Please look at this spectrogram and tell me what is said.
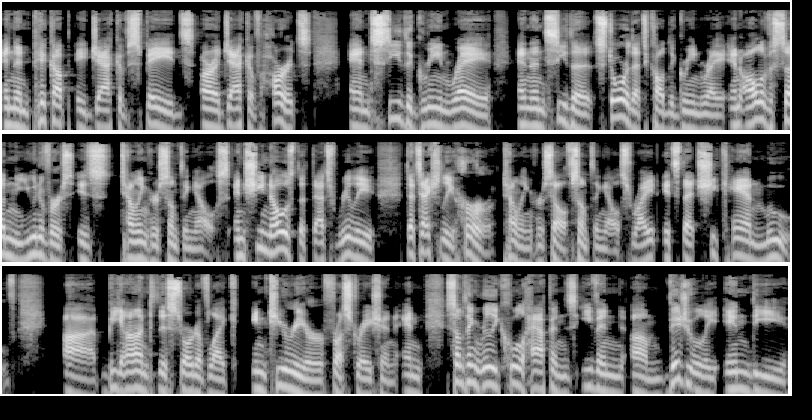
and then pick up a jack of spades or a jack of hearts and see the green ray, and then see the store that's called the green ray, and all of a sudden the universe is telling her something else, and she knows that that's really that's actually her telling herself something else, right? It's that she can move, uh, beyond this sort of like interior frustration. And something really cool happens even um, visually in the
